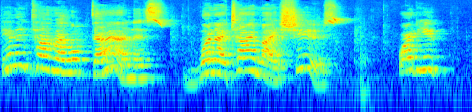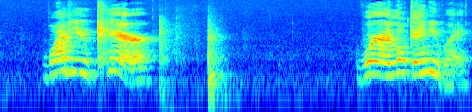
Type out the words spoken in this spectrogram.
The only time I look down is when I tie my shoes. Why do you, why do you care where I look anyway?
